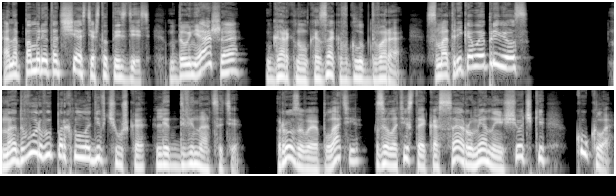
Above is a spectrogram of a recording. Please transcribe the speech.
Она помрет от счастья, что ты здесь. Дуняша!» — гаркнул казак вглубь двора. «Смотри, кого я привез!» На двор выпорхнула девчушка лет двенадцати. Розовое платье, золотистая коса, румяные щечки, кукла,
